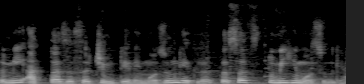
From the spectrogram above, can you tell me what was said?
तर मी आत्ता जसं चिमटीने मोजून घेतलं तसंच तुम्हीही मोजून घ्या.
